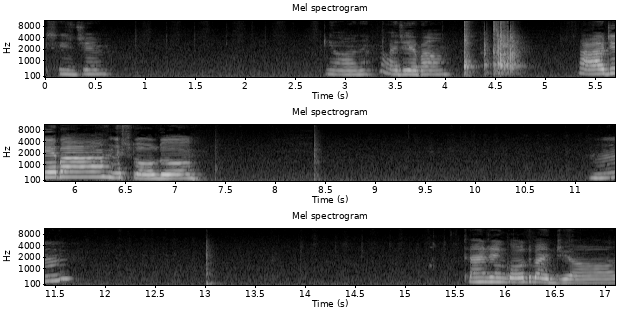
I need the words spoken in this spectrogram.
Sizce? Yani acaba acaba nasıl oldu? Hmm. Ten rengi oldu bence ya.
